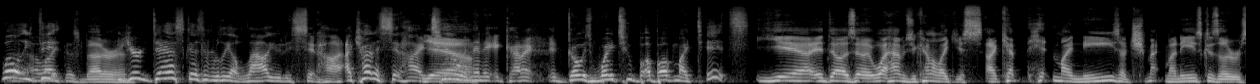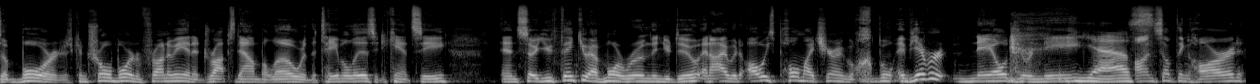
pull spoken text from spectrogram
Well, I, I the- like this better. Your desk doesn't really allow you to sit high. I try to sit high too, and then it, it kind of it goes way too b- above my tits. Yeah, it does. Uh, what happens? You kind of like you. I kept hitting my knees. I'd smack my knees because there's a board, there's a control board in front of me, and it drops down below where the table is that you can't see. And so you think you have more room than you do. And I would always pull my chair and go, boom. Have you ever nailed your knee Yes. on something hard? It's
